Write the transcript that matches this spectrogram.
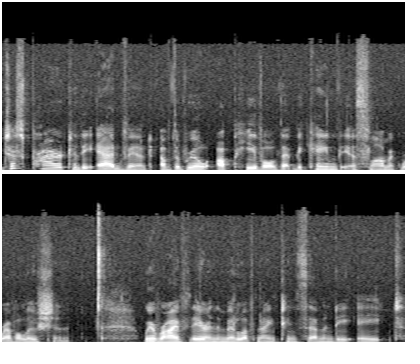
just prior to the advent of the real upheaval that became the Islamic Revolution. We arrived there in the middle of 1978.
